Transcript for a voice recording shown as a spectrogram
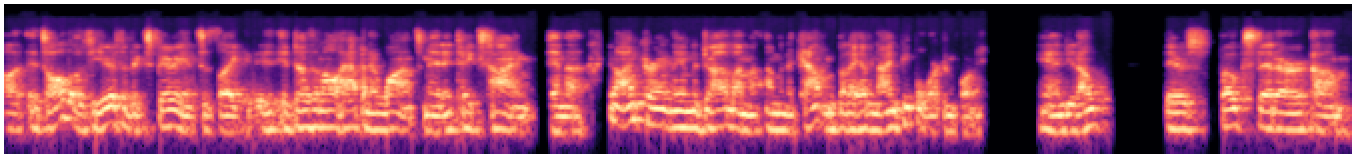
uh, it's all those years of experience. It's like it, it, doesn't all happen at once, man. It takes time. And, uh, you know, I'm currently in the job, I'm, a, I'm an accountant, but I have nine people working for me. And, you know, there's folks that are um,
